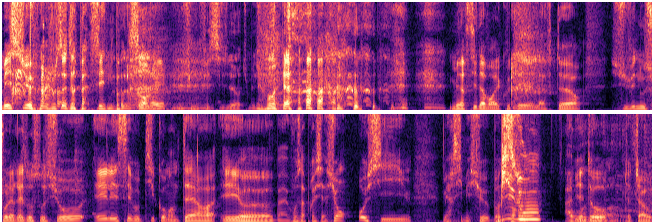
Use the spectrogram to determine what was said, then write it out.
Messieurs, je vous souhaite de passer une bonne soirée. Le film fait 6 heures, tu mets Ouais. Merci d'avoir écouté l'after. Suivez-nous sur les réseaux sociaux et laissez vos petits commentaires et euh, bah, vos appréciations aussi. Merci messieurs. Bonne soirée. Bisous. À Au bientôt. Ciao ciao.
